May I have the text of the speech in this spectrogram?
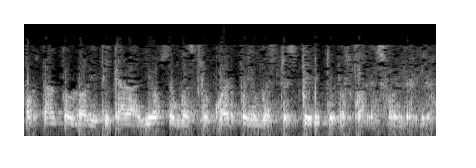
Por tanto, glorificad a Dios en vuestro cuerpo y en vuestro espíritu, los cuales son de Dios.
